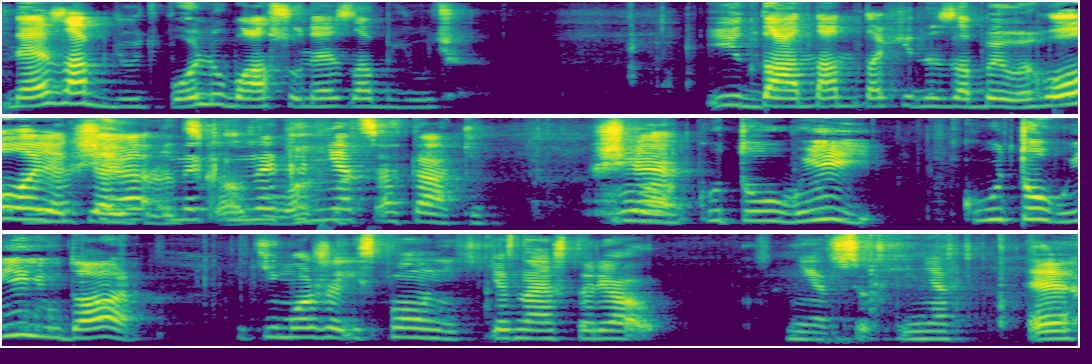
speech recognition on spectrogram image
Не заб'ють, по любасу не заб'ють. І да, нам так і не забили гола, Ну, як я ще й не, не кінець атаки. Ще Ладно. кутовий, кутовий удар, який може исполнить. Я знаю, что Реал... Нет, все-таки нет. Ех.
